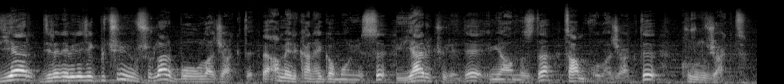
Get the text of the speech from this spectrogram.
diğer direnebilecek bütün unsurlar boğulacaktı. Ve Amerikan hegemonyası yer kürede, dünyamızda tam olacaktı, kurulacaktı.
